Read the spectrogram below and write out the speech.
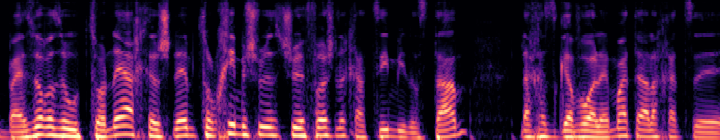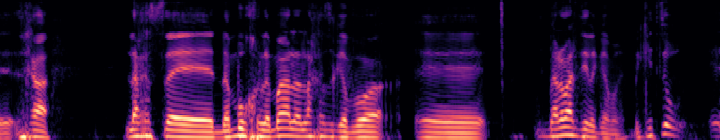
באזור הזה הוא צונח, שניהם צונחים, יש איזשהו הפרש לחצים מן הסתם. לחץ גבוה למטה, לחץ, אה, סליחה, לחץ אה, נמוך למעלה, לחץ גבוה... אה, התבלבלתי לגמרי. בקיצור, אה,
